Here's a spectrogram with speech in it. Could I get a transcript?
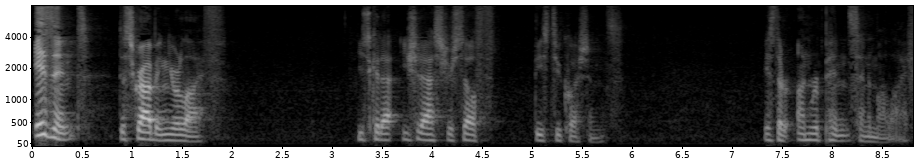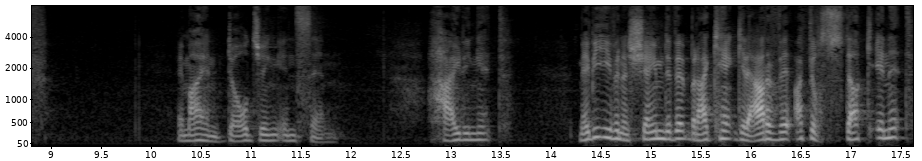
isn't describing your life, you should, you should ask yourself these two questions. Is there unrepentant sin in my life? Am I indulging in sin, hiding it, maybe even ashamed of it, but I can't get out of it? I feel stuck in it,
